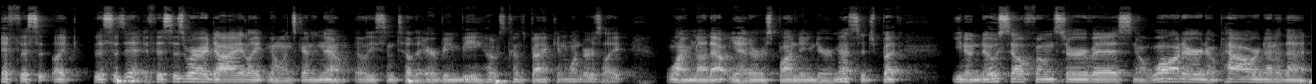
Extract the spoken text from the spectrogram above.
if this is like this is it, if this is where I die, like no one's gonna know, at least until the Airbnb host comes back and wonders like why I'm not out yet or responding to her message. But you know, no cell phone service, no water, no power, none of that.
